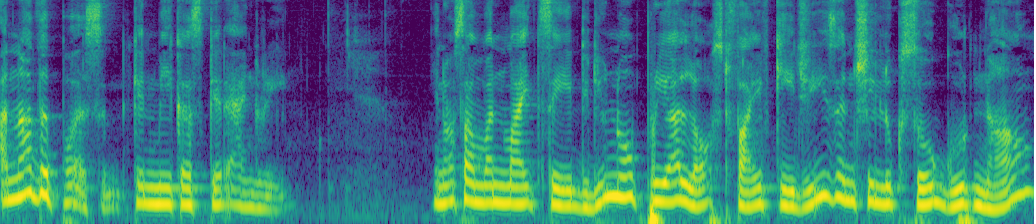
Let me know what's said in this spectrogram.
another person can make us get angry. You know, someone might say, Did you know Priya lost 5 kgs and she looks so good now?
